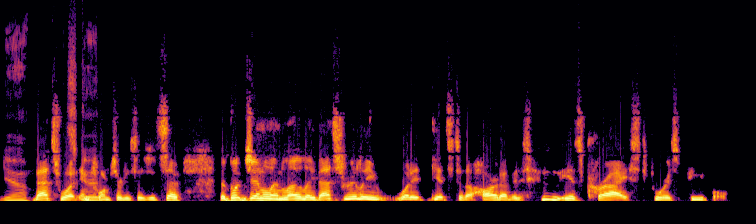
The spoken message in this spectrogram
Yeah. That's what that's informs good. her decisions. So the book Gentle and Lowly, that's really what it gets to the heart of is who is Christ for his people.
